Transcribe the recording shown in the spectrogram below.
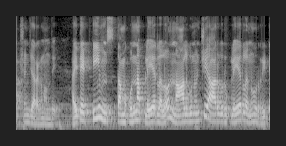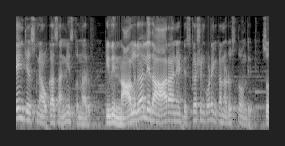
ఆక్షన్ జరగనుంది. అయితే టీమ్స్ తమకున్న ప్లేయర్లలో నాలుగు నుంచి ఆరుగురు ప్లేయర్లను రిటైన్ చేసుకునే అవకాశాన్ని ఇస్తున్నారు. ఇది నాలుగా లేదా ఆరా అనే డిస్కషన్ కూడా ఇంకా నడుస్తోంది. సో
